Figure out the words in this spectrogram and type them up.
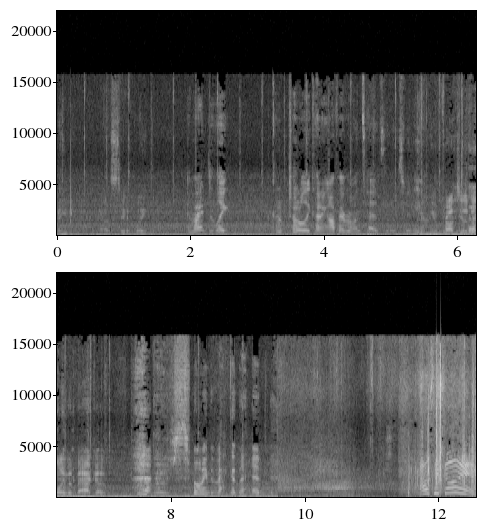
Maybe. Yeah, stay up late. Am I like could totally cutting off everyone's heads in this video? You're probably just filming the back of. the- Just filming the back of the head. How's it going?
